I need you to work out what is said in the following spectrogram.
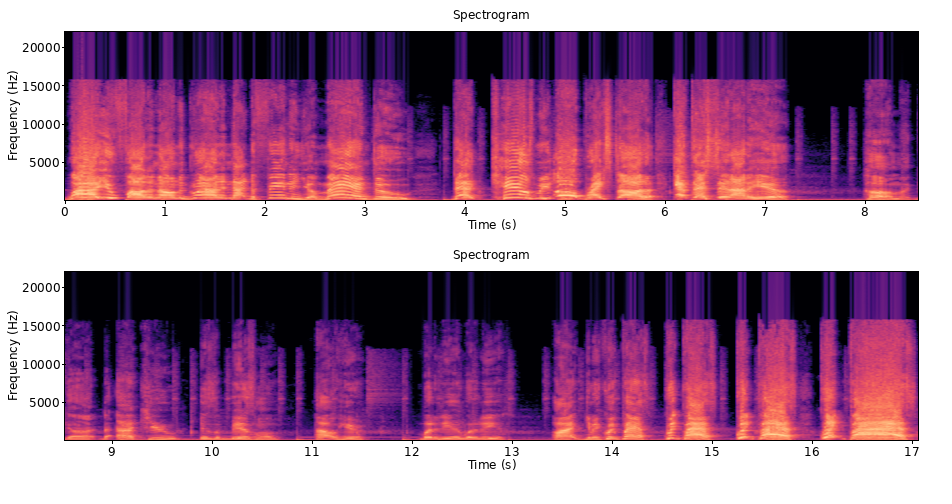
Why are you falling on the ground and not defending your man, dude? That kills me. Oh, break starter. Get that shit out of here. Oh my God. The IQ is abysmal out here, but it is what it is. All right, give me a quick pass. Quick pass. Quick pass. Quick pass.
